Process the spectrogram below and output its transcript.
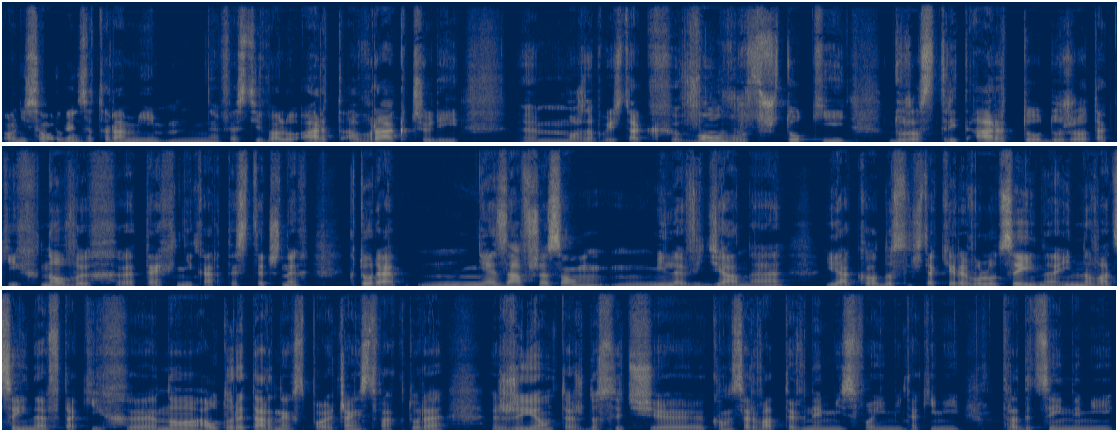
oni są organizatorami mm, festiwalu Art Avrak, czyli można powiedzieć tak, wąwóz sztuki, dużo street artu, dużo takich nowych e, technik artystycznych, które nie zawsze są mile widziane jako dosyć takie rewolucyjne, innowacyjne w takich e, no, autorytarnych społeczeństwach, które żyją też dosyć e, konserwatywnymi swoimi takimi tradycyjnymi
